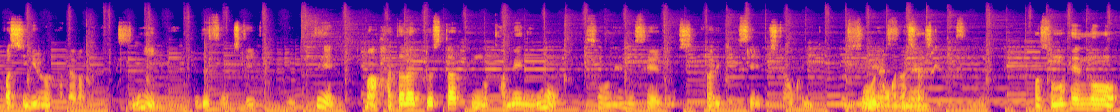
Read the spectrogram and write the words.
っぱ事業の方々たちにお手伝いしていただいて、まあ、働くスタッフのためにも、その辺の制度をしっかりと整備した方がいいというふうにお話はしていますね。まあ、その辺の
